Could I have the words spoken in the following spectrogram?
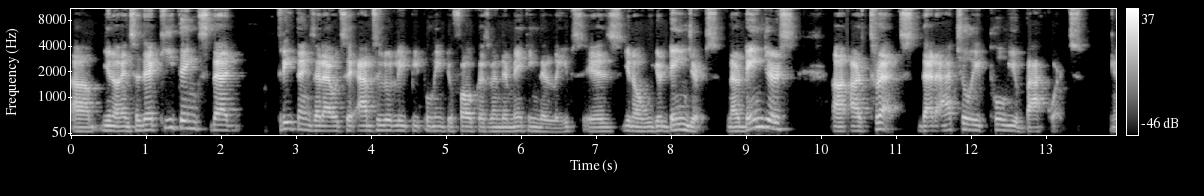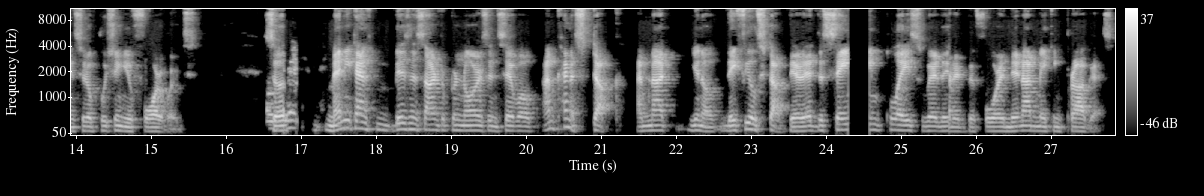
Um, you know, and so there are key things that three things that I would say absolutely people need to focus when they're making their leaps is, you know, your dangers. Now, dangers uh, are threats that actually pull you backwards instead of pushing you forwards. So many times business entrepreneurs and say, well, I'm kind of stuck. I'm not, you know, they feel stuck. They're at the same place where they were before and they're not making progress.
